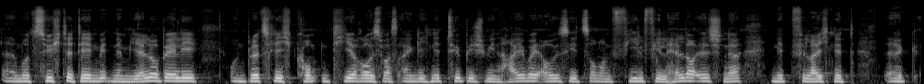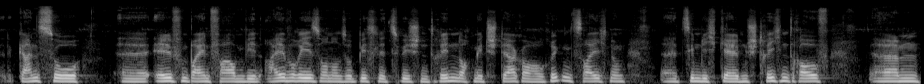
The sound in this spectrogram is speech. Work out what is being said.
Äh, man züchtet den mit einem Yellow Belly und plötzlich kommt ein Tier raus, was eigentlich nicht typisch wie ein Highway aussieht, sondern viel, viel heller ist. Ne? Nicht, vielleicht nicht äh, ganz so äh, Elfenbeinfarben wie ein Ivory, sondern so ein bisschen zwischendrin, noch mit stärkerer Rückenzeichnung, äh, ziemlich gelben Strichen drauf. Ähm,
